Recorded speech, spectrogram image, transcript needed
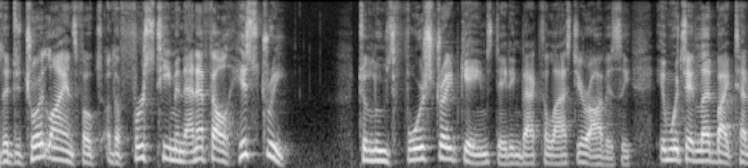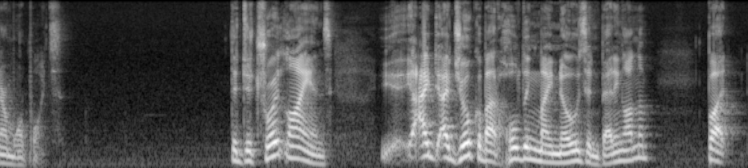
The Detroit Lions, folks, are the first team in NFL history to lose four straight games, dating back to last year, obviously, in which they led by 10 or more points. The Detroit Lions, I, I joke about holding my nose and betting on them, but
